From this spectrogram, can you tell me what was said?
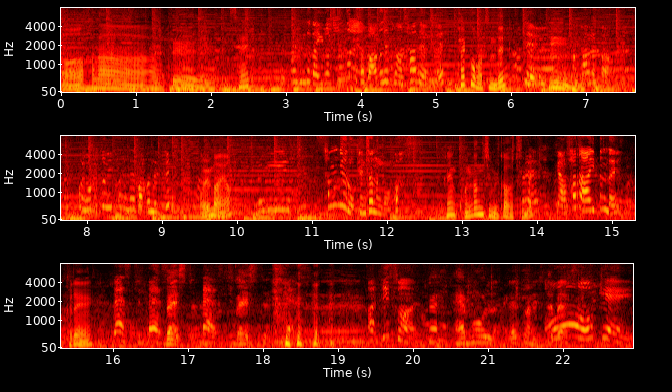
어 하나 둘 셋. 아 근데 나 이거 상점에서 마그넷 하나 사야 되는데. 팔 것 같은데? 그렇지? 음. 사야겠다. 어 여기 좀 이쁜데 마그넷이? 얼마야? 여기 3유로 괜찮은 건가? 그냥 관광지 물가 그래. 같은데? 야 사자 이쁜데. 그래. 베스트 베스트. Best. 베스트. Best. 아 this one. have all. That one is the best. 오 오케이.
